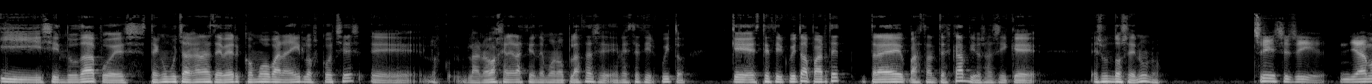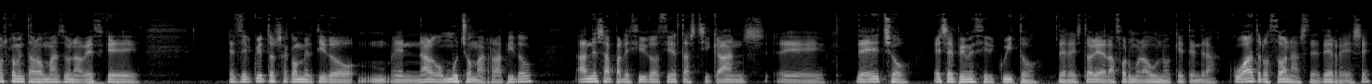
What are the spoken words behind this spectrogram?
Y sin duda, pues tengo muchas ganas de ver cómo van a ir los coches, eh, la nueva generación de monoplazas en este circuito. Que este circuito aparte trae bastantes cambios, así que es un dos en uno. Sí, sí, sí. Ya hemos comentado más de una vez que el circuito se ha convertido en algo mucho más rápido. Han desaparecido ciertas chicanes. eh, de hecho, es el primer circuito de la historia de la Fórmula 1 que tendrá cuatro zonas de DRS.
